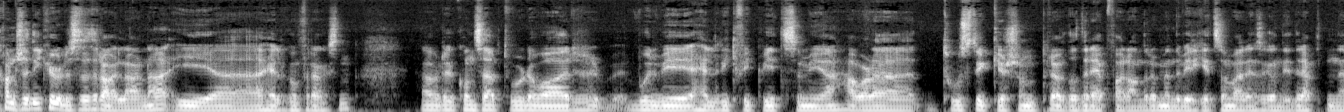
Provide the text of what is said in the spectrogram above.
Kanskje de kuleste trailerne i eh, hele konferansen. Her var det et konsept hvor, det var, hvor vi heller ikke fikk vite så mye. Her var det to stykker som prøvde å drepe hverandre, men det virket som hver eneste gang de drepte den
